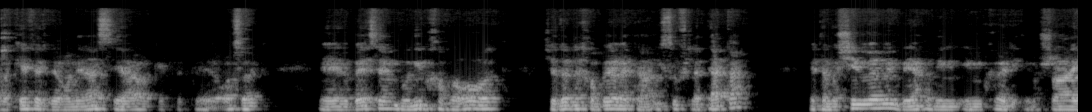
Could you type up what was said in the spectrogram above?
רקפת ורונן אסיה, רקפת רוסק, ובעצם בונים חברות שיודעת לחבר את האיסוף של הדאטה, את ה machine learning ביחד עם, עם קרדיט, עם אשראי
